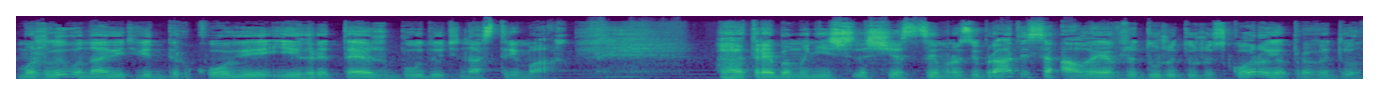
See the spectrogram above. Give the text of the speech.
Можливо, навіть відбіркові ігри теж будуть на стрімах. Е, Треба мені ще з цим розібратися, але вже дуже-дуже скоро я проведу.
